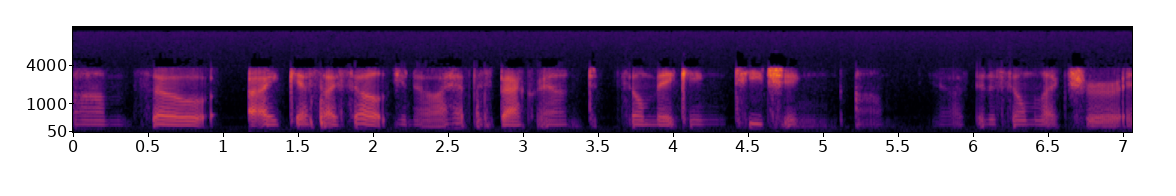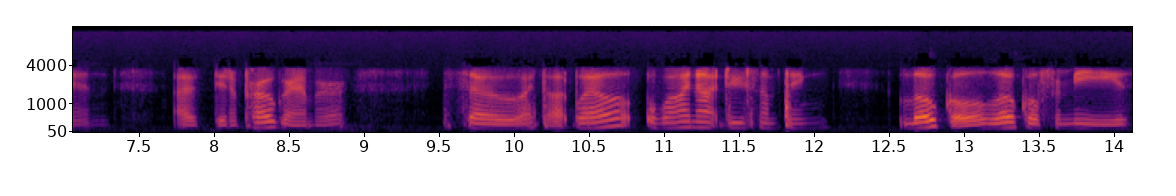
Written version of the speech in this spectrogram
Um, so I guess I felt, you know, I have this background filmmaking, teaching. Um, you know, I've been a film lecturer and I've been a programmer. So I thought, well, why not do something local? Local for me is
